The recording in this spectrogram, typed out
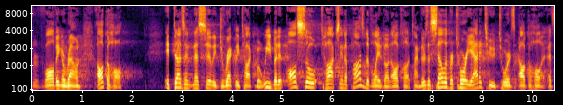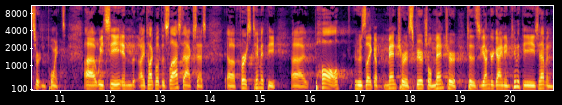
revolving around alcohol. It doesn't necessarily directly talk about weed, but it also talks in a positive light about alcohol at times. There's a celebratory attitude towards alcohol at certain points. Uh, we see in, I talked about this last access, uh, First Timothy, uh, Paul who's like a mentor, a spiritual mentor to this younger guy named Timothy, he's having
